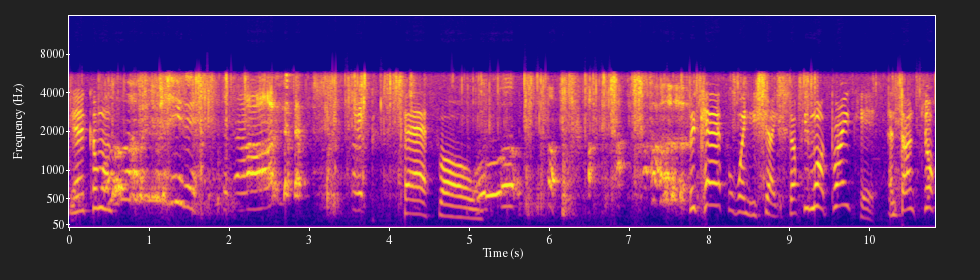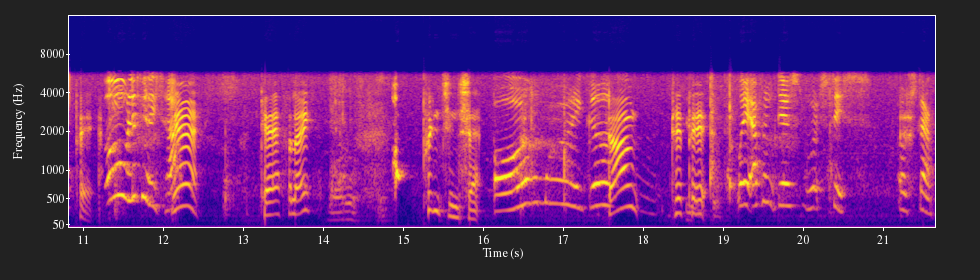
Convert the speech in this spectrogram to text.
Yeah, come on. Oh, I want to. Ah. Careful. Oh, oh, oh, Be careful when you shake stuff, you might break it. And don't drop it. Oh, look at this, huh? Yeah. Carefully. Right Printing set. Oh my god. Don't tip it. Wait, I think there's, what's this? Oh, stamp.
